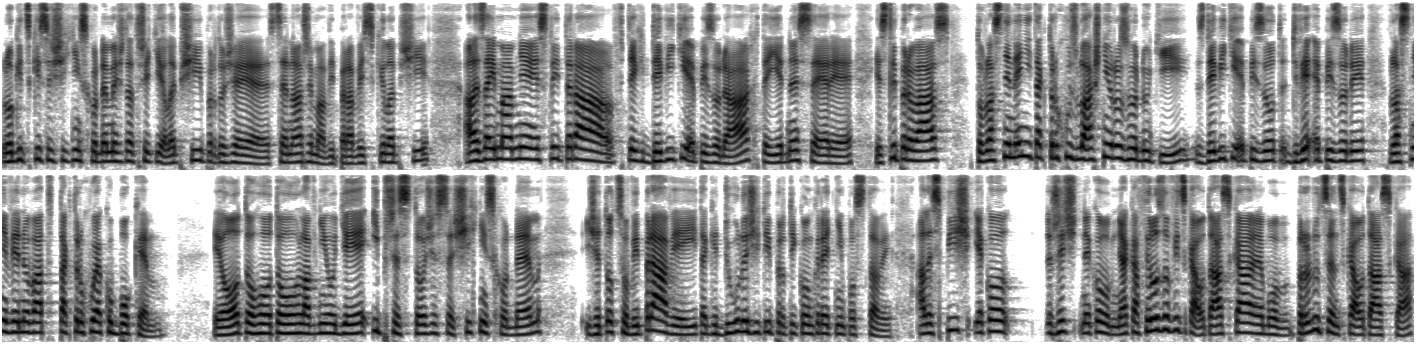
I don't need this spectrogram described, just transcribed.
Logicky se všichni shodneme, že ta třetí je lepší, protože je scénářem a vypravisky lepší, ale zajímá mě, jestli teda v těch devíti epizodách té jedné série, jestli pro vás to vlastně není tak trochu zvláštní rozhodnutí z devíti epizod dvě epizody vlastně věnovat tak trochu jako bokem jo, toho, toho hlavního děje, i přesto, že se všichni shodneme, že to, co vyprávějí, tak je důležitý pro ty konkrétní postavy. Ale spíš jako řeč, jako nějaká filozofická otázka nebo producentská otázka,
